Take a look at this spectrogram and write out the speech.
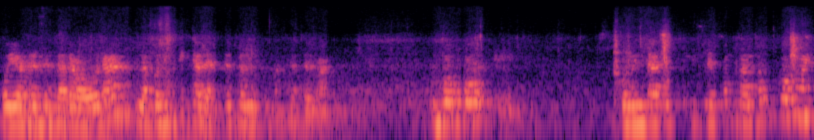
voy a presentar ahora la política de acceso a la información del banco. Un poco eh, comentar y estoy contando cómo es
